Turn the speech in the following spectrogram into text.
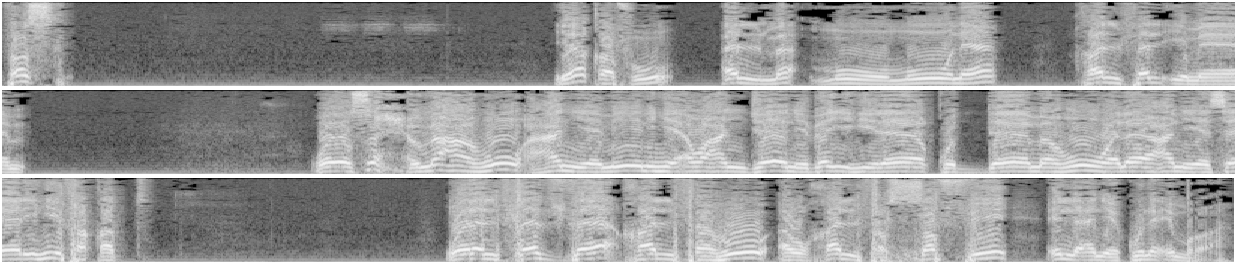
فصل. يقف المأمومون خلف الإمام. ويصح معه عن يمينه أو عن جانبيه لا قدامه ولا عن يساره فقط. ولا الفذ خلفه أو خلف الصف إلا أن يكون امرأة.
